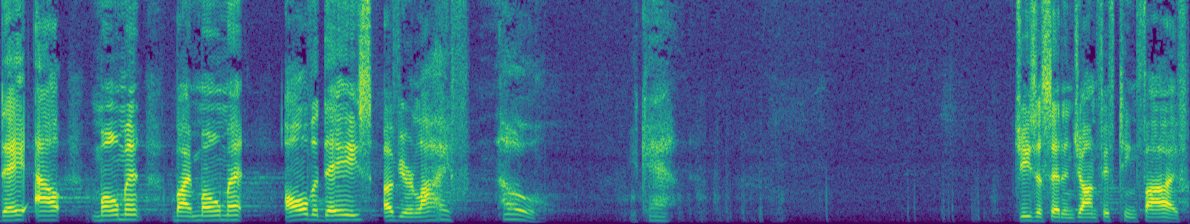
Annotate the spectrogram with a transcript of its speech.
day out, moment by moment, all the days of your life? No, you can't. Jesus said in John 15, 5,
